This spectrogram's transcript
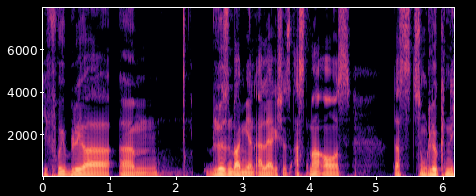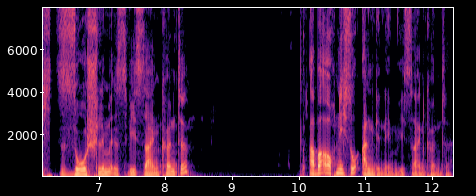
Die Frühblüher ähm, lösen bei mir ein allergisches Asthma aus, das zum Glück nicht so schlimm ist, wie es sein könnte, aber auch nicht so angenehm, wie es sein könnte.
